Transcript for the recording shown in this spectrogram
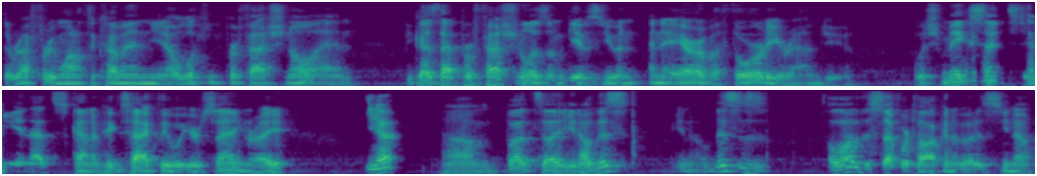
the referee wanted to come in, you know, looking professional, and because that professionalism gives you an, an air of authority around you, which makes sense to me, and that's kind of exactly what you're saying, right? Yeah. Um, but uh, you know, this, you know, this is a lot of the stuff we're talking about is, you know,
